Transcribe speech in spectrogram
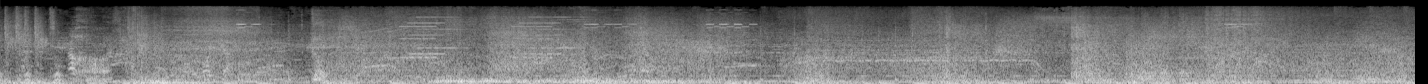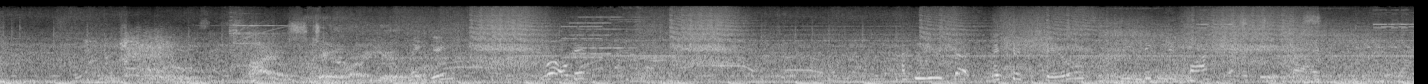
Mr. 2. You Hey, Jim. Well, okay. I think we can watch at the same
